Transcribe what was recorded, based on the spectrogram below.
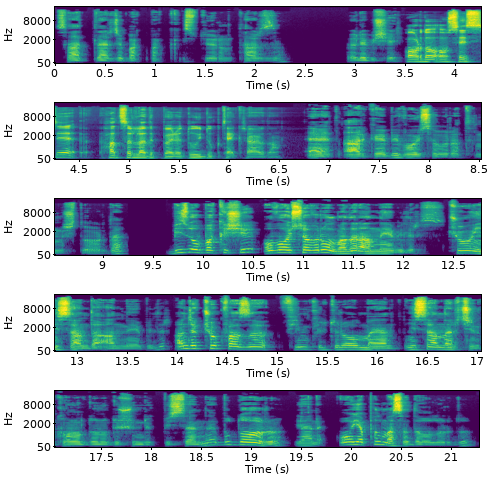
saatlerce bakmak istiyorum tarzı. Öyle bir şey. Orada o sesi hatırladık böyle duyduk tekrardan. Evet arkaya bir voiceover atılmıştı orada. Biz o bakışı o voiceover olmadan anlayabiliriz. Çoğu insan da anlayabilir. Ancak çok fazla film kültürü olmayan insanlar için konulduğunu düşündük biz seninle. Bu doğru. Yani o yapılmasa da olurdu.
